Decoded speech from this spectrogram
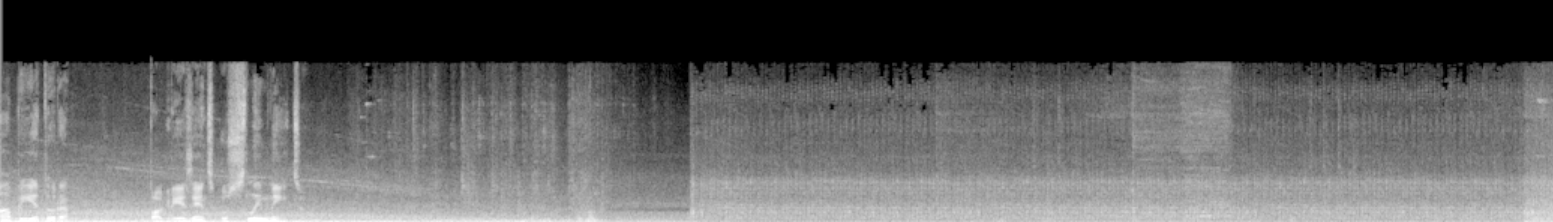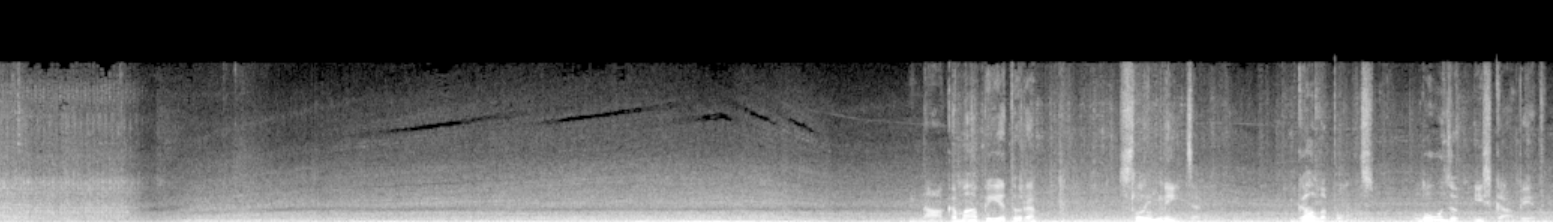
Nākamā pietura - pagrieziens uz slimnīcu. Nākamā pietura - slimnīca. Gala punkts. Lūdzu, izkāpiet!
